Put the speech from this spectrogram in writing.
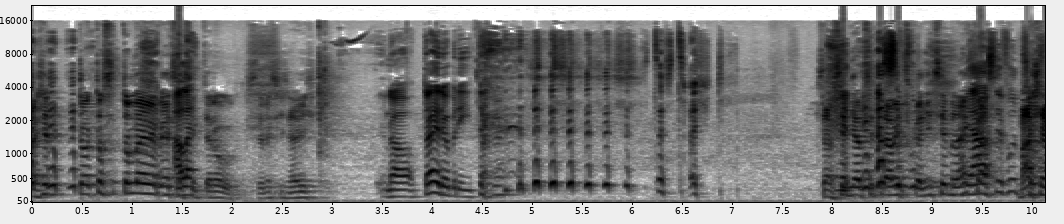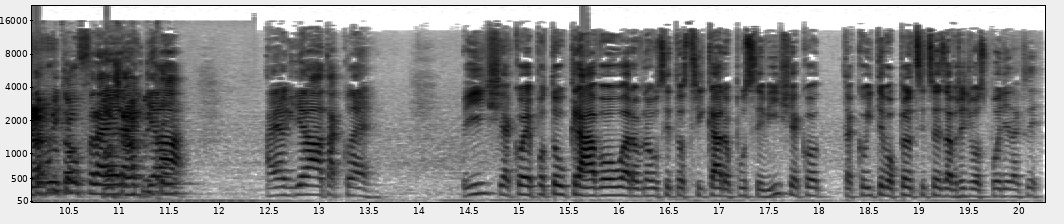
Takže to, to, tohle je věc, Ale... kterou si myslíš, nevíš. No, to je dobrý. to je strašný. Jsem si měl připravit sklenici mléka. Já si furt Máš rád toho frajera, dělá, a jak dělá takhle, víš, jako je pod tou krávou a rovnou si to stříká do pusy, víš, jako takový ty opilci, co je zavřeš v hospodě, tak si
